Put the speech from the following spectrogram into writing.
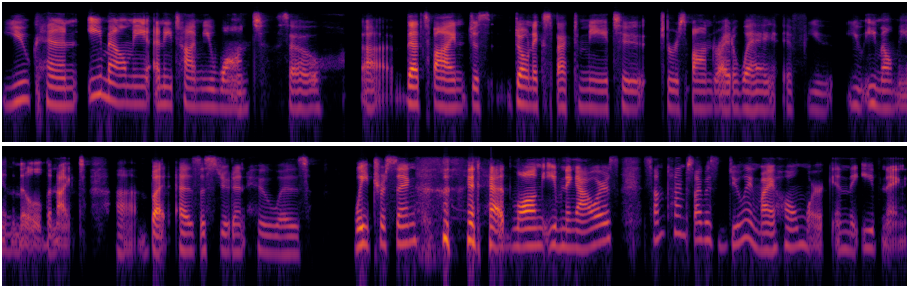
You can email me anytime you want. So uh, that's fine. Just don't expect me to to respond right away if you you email me in the middle of the night. Uh, but as a student who was waitressing and had long evening hours, sometimes I was doing my homework in the evening,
